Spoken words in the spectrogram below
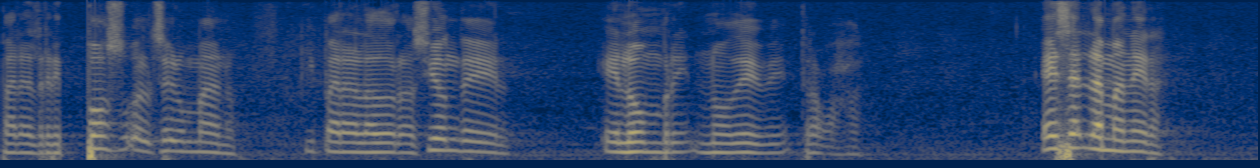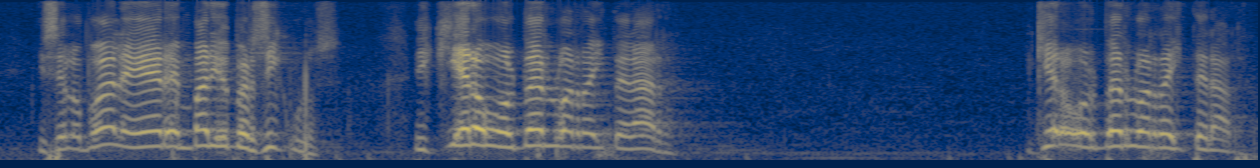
para el reposo del ser humano y para la adoración de Él, el hombre no debe trabajar. Esa es la manera. Y se lo voy a leer en varios versículos. Y quiero volverlo a reiterar. Quiero volverlo a reiterar.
